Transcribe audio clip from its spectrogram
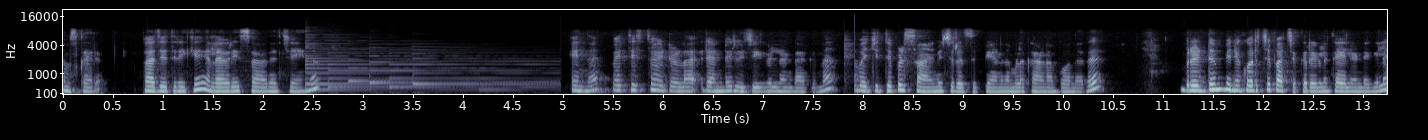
നമസ്കാരം. പാചകത്തിലേക്ക് എല്ലാവരെയും സ്വാഗതം ചെയ്യുന്നു. ഇന്ന് വ്യത്യസ്തമായിട്ടുള്ള രണ്ട് രുചികളിൽ ഉണ്ടാക്കുന്ന വെജിറ്റബിൾ സാൻഡ്വിച്ച് റെസിപ്പിയാണ് നമ്മൾ കാണാൻ പോകുന്നത്. ബ്രെഡും പിന്നെ കുറച്ച് പച്ചക്കറികളും കയ്യിലുണ്ടെങ്കിൽ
